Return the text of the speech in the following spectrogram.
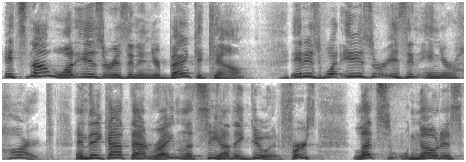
It's not what is or isn't in your bank account. It is what is or isn't in your heart. And they got that right, and let's see how they do it. First, let's notice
